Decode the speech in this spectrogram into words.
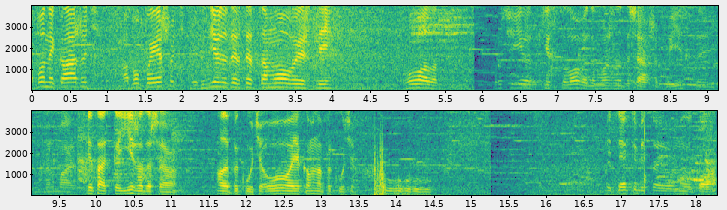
або не кажуть, або пишуть. І тоді вже ти втамовуєш свій голод. Коротше, є такі столові, де можна дешевше поїсти і нормально. Китайська їжа дешева, але пекуча. О, яка вона пекуча. І це як тобі соєве молоко?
